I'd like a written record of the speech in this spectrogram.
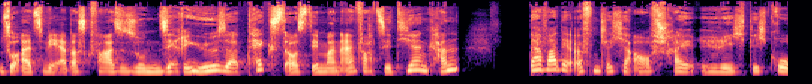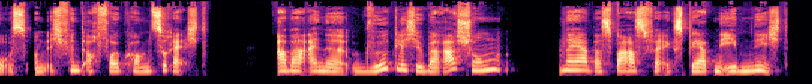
so als wäre das quasi so ein seriöser Text, aus dem man einfach zitieren kann, da war der öffentliche Aufschrei richtig groß und ich finde auch vollkommen zu Recht. Aber eine wirkliche Überraschung, naja, das war es für Experten eben nicht.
